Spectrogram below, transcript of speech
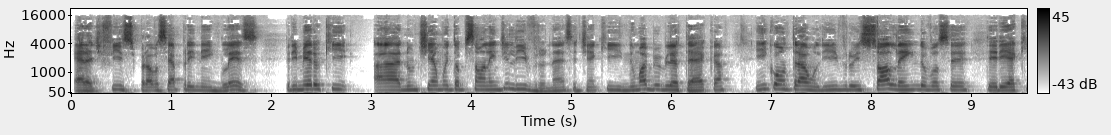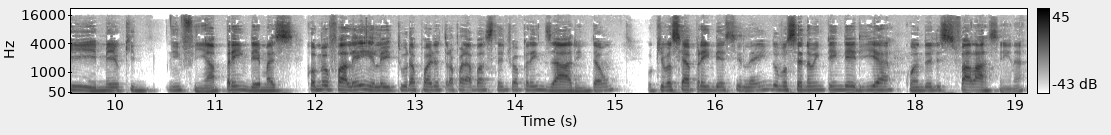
era difícil para você aprender inglês? Primeiro que ah, não tinha muita opção além de livro, né? Você tinha que ir numa biblioteca, encontrar um livro e só lendo você teria que meio que, enfim, aprender. Mas, como eu falei, leitura pode atrapalhar bastante o aprendizado. Então, o que você aprendesse lendo, você não entenderia quando eles falassem, né?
